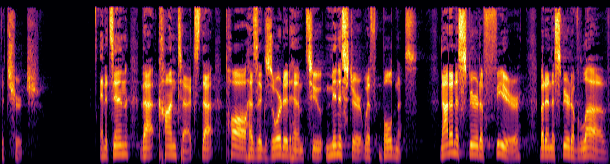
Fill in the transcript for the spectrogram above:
the church. And it's in that context that Paul has exhorted him to minister with boldness, not in a spirit of fear, but in a spirit of love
